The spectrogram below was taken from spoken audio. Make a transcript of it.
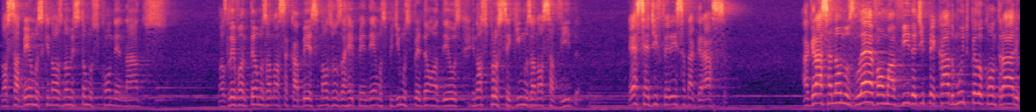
Nós sabemos que nós não estamos condenados. Nós levantamos a nossa cabeça, nós nos arrependemos, pedimos perdão a Deus e nós prosseguimos a nossa vida. Essa é a diferença da graça. A graça não nos leva a uma vida de pecado, muito pelo contrário,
